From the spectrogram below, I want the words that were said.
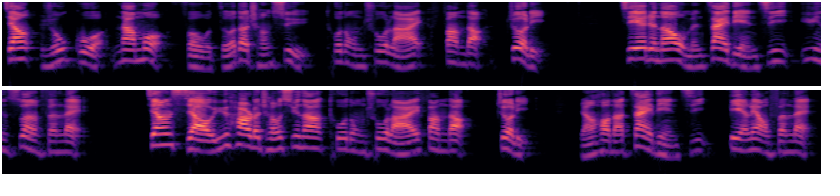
将如果、那么、否则的程序拖动出来，放到这里。接着呢，我们再点击运算分类，将小于号的程序呢拖动出来放到这里，然后呢再点击变量分类，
